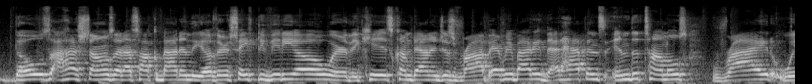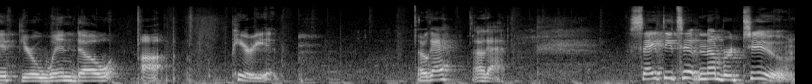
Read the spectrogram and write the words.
those arrastões that I talk about in the other safety video where the kids come down and just rob everybody, that happens in the tunnels. Ride with your window up. Period. Okay? Okay. Safety tip number two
